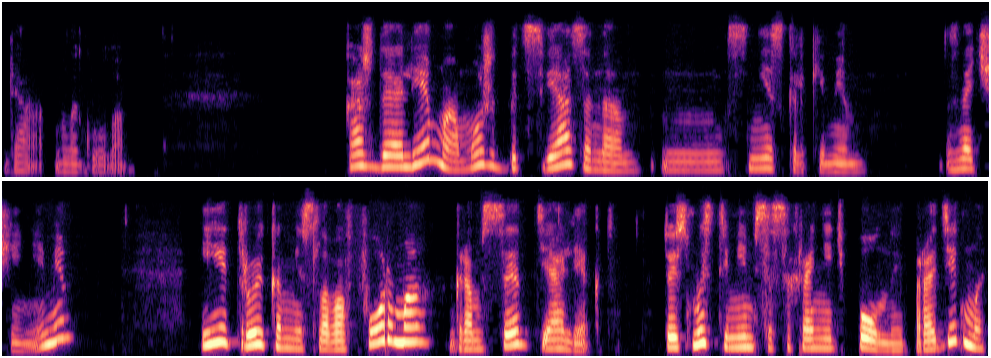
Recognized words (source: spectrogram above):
для глагола. Каждая лемма может быть связана с несколькими значениями, и тройками слова форма, грамсет, диалект. То есть мы стремимся сохранить полные парадигмы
